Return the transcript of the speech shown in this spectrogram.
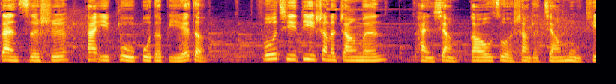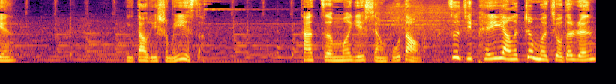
但此时他已顾不得别的，扶起地上的掌门，看向高座上的江慕天：“你到底什么意思？”他怎么也想不到，自己培养了这么久的人，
